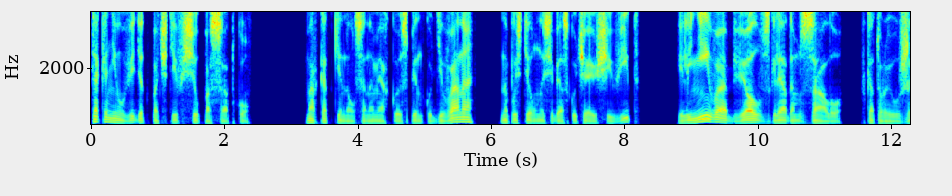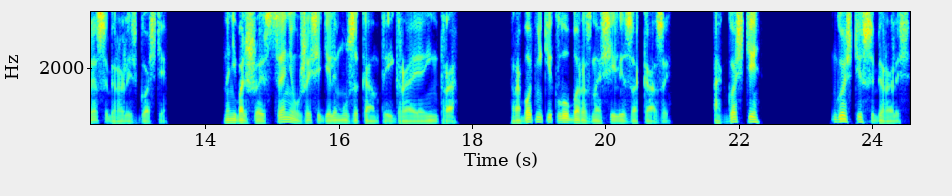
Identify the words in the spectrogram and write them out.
Так они увидят почти всю посадку. Марк откинулся на мягкую спинку дивана, напустил на себя скучающий вид и лениво обвел взглядом залу, в которой уже собирались гости. На небольшой сцене уже сидели музыканты, играя интро. Работники клуба разносили заказы. А гости... Гости собирались.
